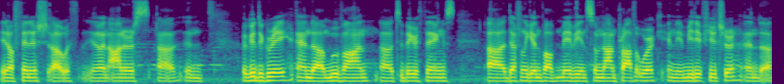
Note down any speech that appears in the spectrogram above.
you know, finish uh, with you know an honors uh, in a good degree and uh, move on uh, to bigger things. Uh, definitely get involved maybe in some nonprofit work in the immediate future, and uh,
